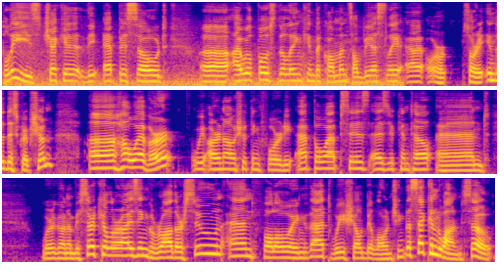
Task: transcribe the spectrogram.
please check it, the episode. Uh, I will post the link in the comments, obviously, uh, or sorry, in the description. Uh, however, we are now shooting for the apoapsis, as you can tell, and we're gonna be circularizing rather soon and following that we shall be launching the second one. So,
